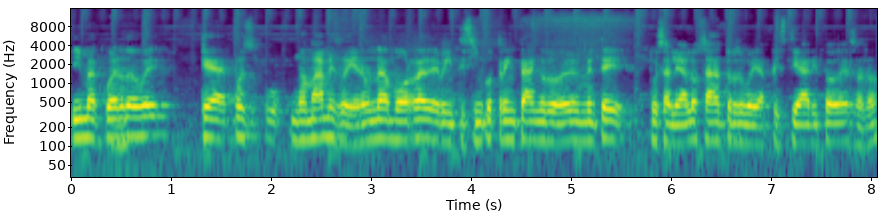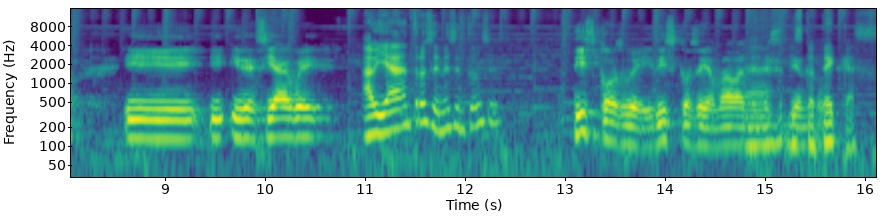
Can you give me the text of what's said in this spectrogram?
Y me acuerdo, güey, que pues, no mames, güey, era una morra de 25, 30 años, obviamente, pues salía a los antros, güey, a pistear y todo eso, ¿no? Y, y, y decía, güey, ¿Había antros en ese entonces? discos, güey, discos se llamaban en Ah, ese tiempo. discotecas.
